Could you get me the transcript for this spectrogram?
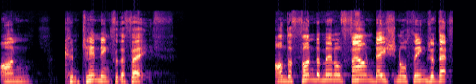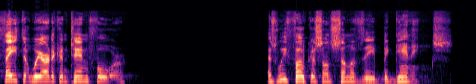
on contending for the faith, on the fundamental foundational things of that faith that we are to contend for. As we focus on some of the beginnings,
